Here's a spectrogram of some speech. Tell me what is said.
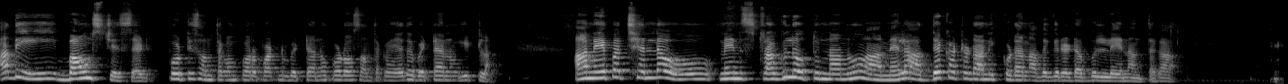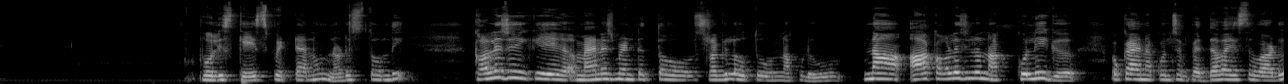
అది బౌన్స్ చేశాడు. పొట్టి సంతకం పొరపాటున పెట్టాను. పొడవ సంతకం ఏదో పెట్టాను ఇట్లా. ఆ నేపథ్యంలో నేను స్ట్రగుల్ అవుతున్నాను. ఆ నెల అద్దె కట్టడానికి కూడా నా దగ్గర డబ్బులు లేనంతగా. పోలీస్ కేసు పెట్టాను. నడుస్తోంది. కాలేజీకి మేనేజ్మెంట్‌తో స్ట్రగుల్ అవుతూ ఉన్నప్పుడు నా ఆ కాలేజీలో నా కొలీగ్ ఒక ఆయన కొంచెం పెద్ద వయసు వాడు.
